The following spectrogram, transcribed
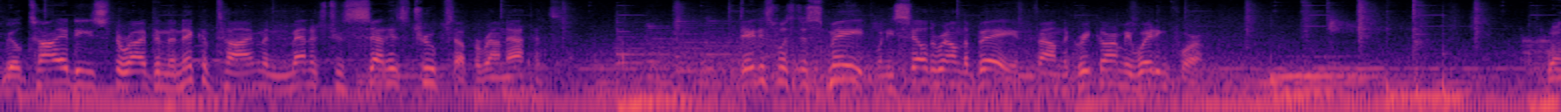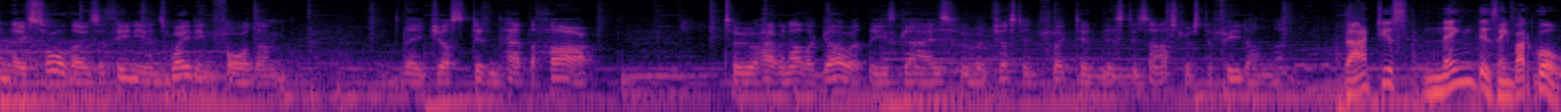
Miltiades arrived in the nick of time and managed to set his troops up around Athens. Datis was dismayed when he sailed around the bay and found the Greek army waiting for him. When they saw those Athenians waiting for them, they just didn't have the heart to have another go at these guys who had just inflicted this disastrous defeat on them. Dates nem desembarcou.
